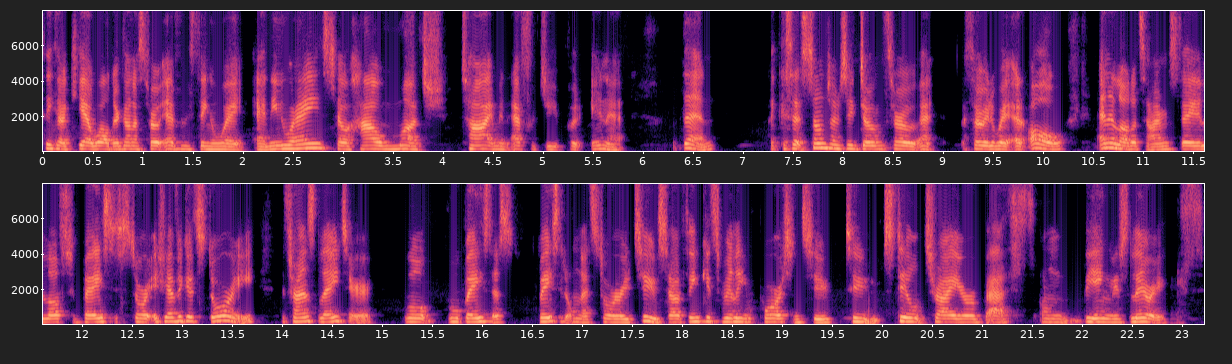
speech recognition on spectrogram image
think like, yeah, well, they're going to throw everything away anyway. So how much time and effort do you put in it? But then, like I said, sometimes they don't throw uh, throw it away at all. And a lot of times they love to base the story. If you have a good story, the translator will will base this base it on that story too. So I think it's really important to to still try your best on the English lyrics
